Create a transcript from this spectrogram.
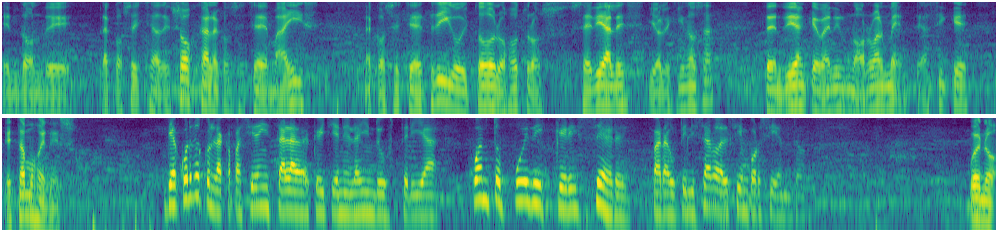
en donde la cosecha de soja, la cosecha de maíz, la cosecha de trigo y todos los otros cereales y oleaginosas tendrían que venir normalmente. Así que estamos en eso. De acuerdo con la capacidad instalada que hoy tiene la industria, ¿cuánto puede crecer para utilizarla al 100%? Bueno,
